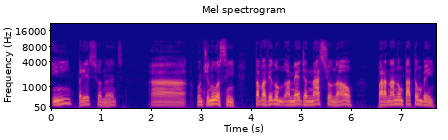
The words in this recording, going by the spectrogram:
impressionantes. Ah, continua assim. Estava vendo na média nacional, o Paraná não está tão bem.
